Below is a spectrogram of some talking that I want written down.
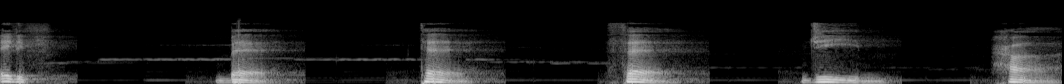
Elif B T F Cim Ha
